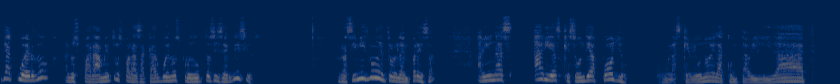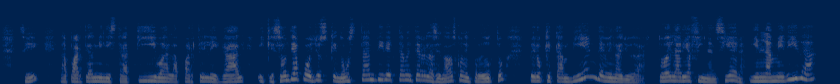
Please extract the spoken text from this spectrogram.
de acuerdo a los parámetros para sacar buenos productos y servicios. Pero asimismo dentro de la empresa hay unas áreas que son de apoyo, como las que ve uno de la contabilidad, ¿sí? La parte administrativa, la parte legal, y que son de apoyos que no están directamente relacionados con el producto, pero que también deben ayudar, toda el área financiera. Y en la medida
